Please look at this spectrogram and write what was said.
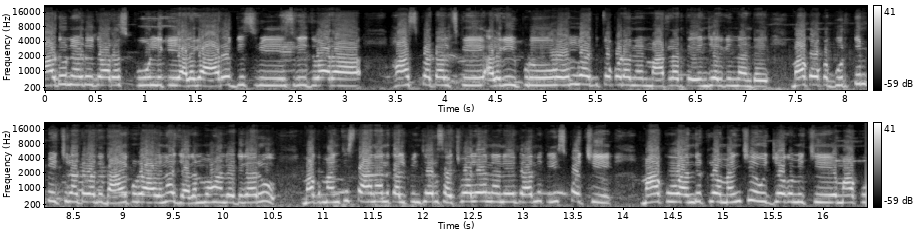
నాడు నేడు ద్వారా స్కూల్కి అలాగే ఆరోగ్యశ్రీ శ్రీ ద్వారా హాస్పిటల్స్కి అలాగే ఇప్పుడు హోమ్ గార్డ్తో కూడా నేను మాట్లాడితే ఏం జరిగిందంటే మాకు ఒక గుర్తింపు ఇచ్చినటువంటి నాయకుడు ఆయన జగన్మోహన్ రెడ్డి గారు మాకు మంచి స్థానాన్ని కల్పించారు సచివాలయం అనే దాన్ని తీసుకొచ్చి మాకు అందుట్లో మంచి ఉద్యోగం ఇచ్చి మాకు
